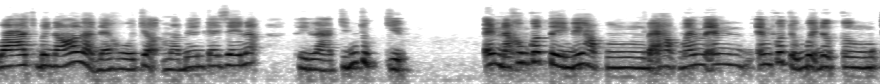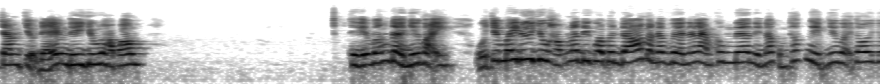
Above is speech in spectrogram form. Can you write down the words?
Qua bên đó là để hỗ trợ mà bên Kaizen á, thì là 90 triệu. Em đã không có tiền đi học ừ, đại học mà em em em có chuẩn bị được cần 100 triệu để em đi du học không? Thì cái vấn đề như vậy, ủa chứ mấy đứa du học nó đi qua bên đó mà nó về nó làm không nên thì nó cũng thất nghiệp như vậy thôi.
